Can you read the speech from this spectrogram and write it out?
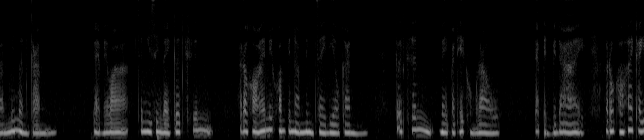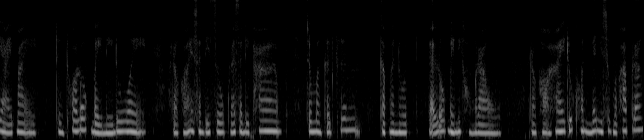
นั้นไม่เหมือนกัน แต่ไม่ว่าจะมีสิ่งใดเกิดขึ้น เราขอให้มีความเป็นน้ำหนึ่งใจเดียวกัน เกิดขึ้นในประเทศของเราและเป็นไปได้ เราขอให้ขยายไปถึงทั่วโลกใบนี้ด้วย เราขอให้สันติสุขและสันติภาพ จงบังเกิดขึ้นกับมนุษย์และโลกใบนี้ของเรา เราขอให้ทุกคนได้มีสุขภาพร่าง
